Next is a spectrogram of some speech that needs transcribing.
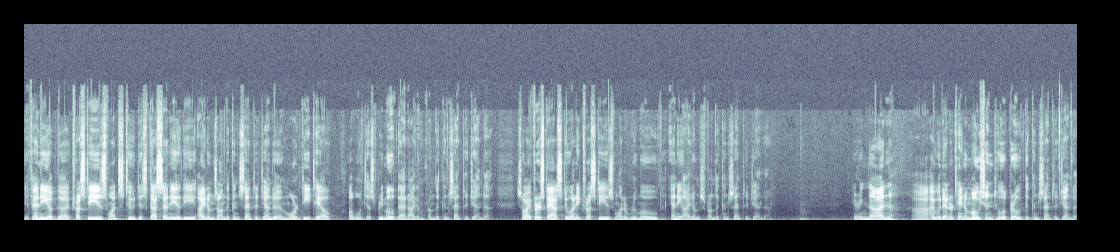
If any of the trustees wants to discuss any of the items on the consent agenda in more detail, well, we'll just remove that item from the consent agenda. So I first ask, do any trustees want to remove any items from the consent agenda? Hearing none, uh, I would entertain a motion to approve the consent agenda.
